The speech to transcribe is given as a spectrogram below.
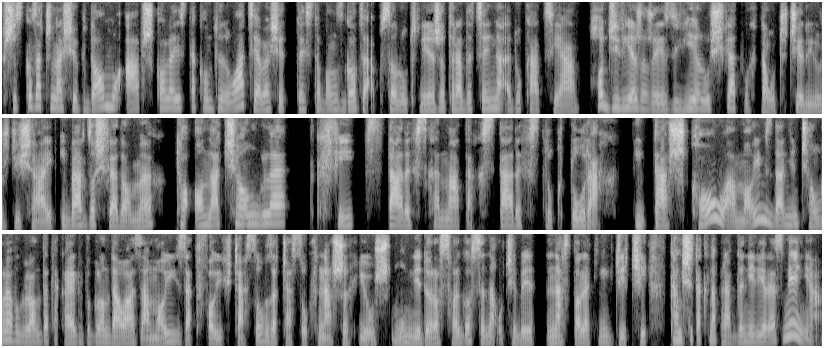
wszystko zaczyna się w domu, a w szkole jest ta kontynuacja. Ja się tutaj z Tobą zgodzę absolutnie, że tradycyjna edukacja, choć wierzę, że jest wielu światłych nauczycieli już dzisiaj i bardzo świadomych, to ona ciągle tkwi w starych schematach, starych strukturach. I ta szkoła, moim zdaniem, ciągle wygląda taka, jak wyglądała za moich, za Twoich czasów, za czasów naszych już, u mnie dorosłego syna, u Ciebie nastoletnich dzieci. Tam się tak naprawdę niewiele zmienia.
